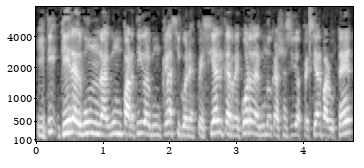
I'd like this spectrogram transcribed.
¿Y tiene algún algún partido, algún clásico en especial que recuerde, alguno que haya sido especial para usted?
